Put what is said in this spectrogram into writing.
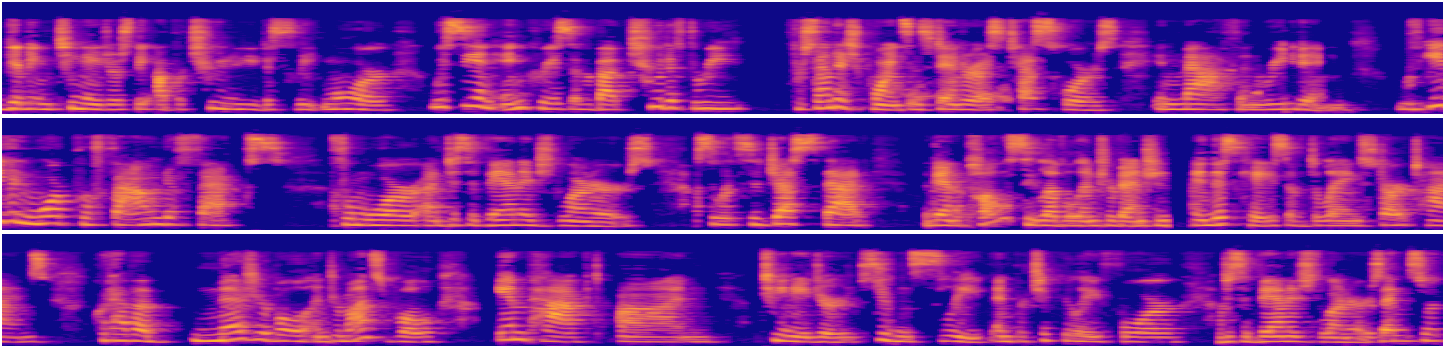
giving teenagers the opportunity to sleep more, we see an increase of about two to three percentage points in standardized test scores in math and reading, with even more profound effects for more uh, disadvantaged learners. So it suggests that, again, a policy level intervention, in this case of delaying start times, could have a measurable and demonstrable impact on teenager students' sleep, and particularly for disadvantaged learners. And so it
